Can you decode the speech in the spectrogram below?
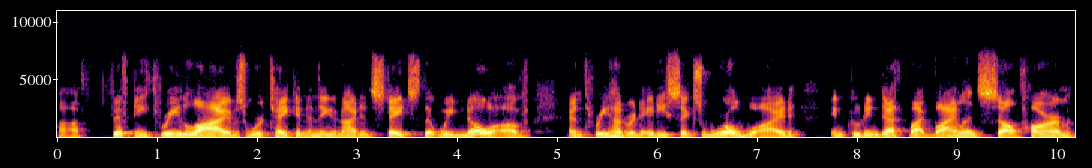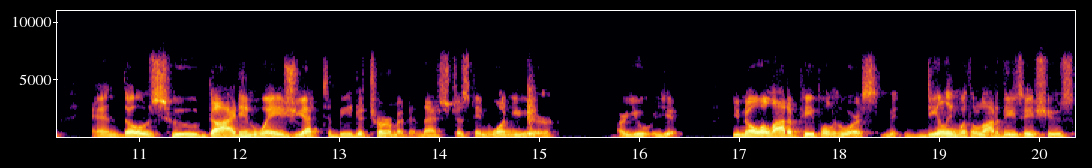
uh, 53 lives were taken in the United States that we know of, and 386 worldwide, including death by violence, self harm, and those who died in ways yet to be determined. And that's just in one year. Are you, you, you know a lot of people who are dealing with a lot of these issues?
